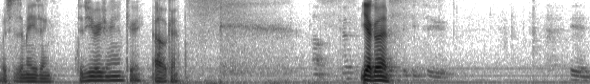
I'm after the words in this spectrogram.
which is amazing. Did you raise your hand, Kerry? Oh, okay. Yeah, go ahead. To, in,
